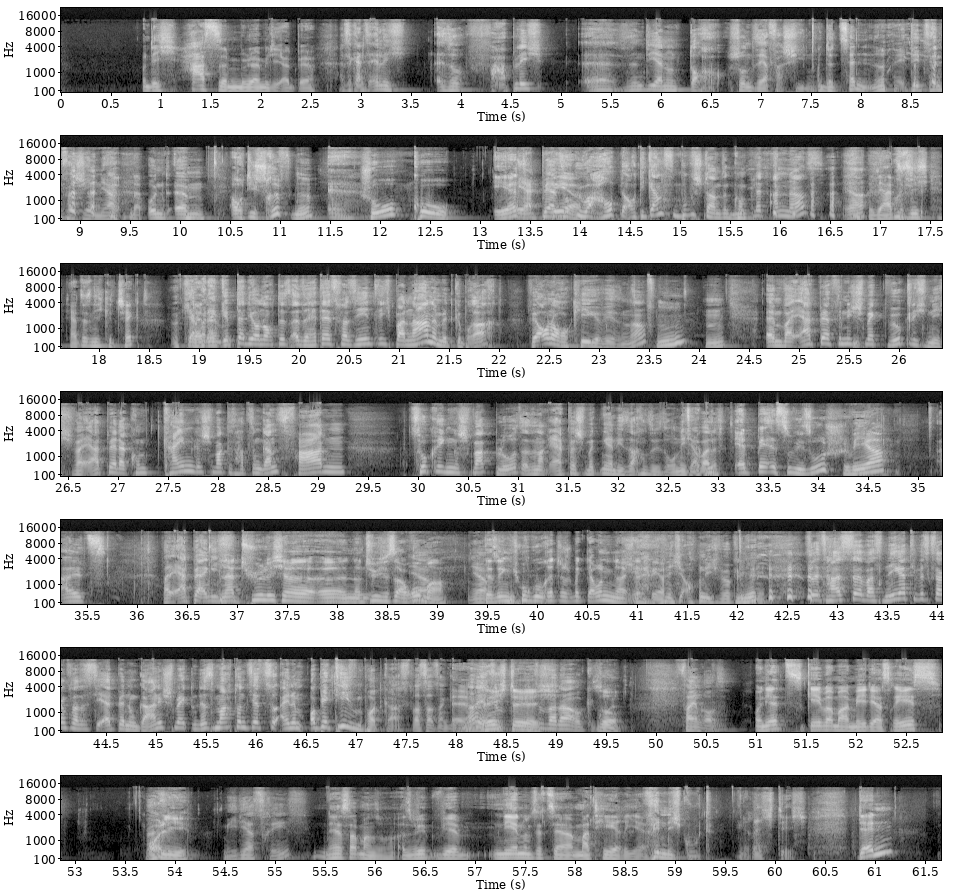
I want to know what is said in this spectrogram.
Und ich hasse Müllermilch Erdbeer. Also ganz ehrlich, also farblich äh, sind die ja nun doch schon sehr verschieden. Dezent, ne? Dezent verschieden, ja. Und ähm, Auch die Schrift, ne? Schoko. Erdbeer. Erdbeer, so überhaupt, auch die ganzen Buchstaben sind komplem anders. ja. Der hat es nicht, der hat es nicht gecheckt. Okay, Der aber dann gibt er dir auch noch das, also hätte er jetzt versehentlich Banane mitgebracht, wäre auch noch okay gewesen, ne? Mhm. Ähm, weil Erdbeer, finde ich, schmeckt wirklich nicht. Weil Erdbeer, da kommt kein Geschmack, das hat so einen ganz faden, zuckrigen Geschmack bloß. Also nach Erdbeer schmecken ja die Sachen sowieso nicht, aber Gut, Erdbeer ist sowieso schwer als weil Erdbeer eigentlich natürliche, äh, natürliches Aroma. Ja, ja. Deswegen Jogurette schmeckt ja auch nicht nach Erdbeer. Ich auch nicht wirklich. Nee. So, jetzt hast du was Negatives gesagt, was dass die Erdbeer nun gar nicht schmeckt. Und das macht uns jetzt zu einem objektiven Podcast, was das angeht. Äh, ne? Jetzt richtig. Sind, jetzt sind wir da, okay, So. cool. Fein raus. Und jetzt gehen wir mal Medias Res. Olli. Medias Res? Ne, das sagt man so. Also wir, wir nähern uns jetzt der Materie. Finde ich gut. Richtig. Denn,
